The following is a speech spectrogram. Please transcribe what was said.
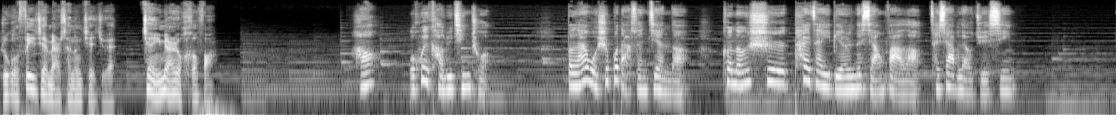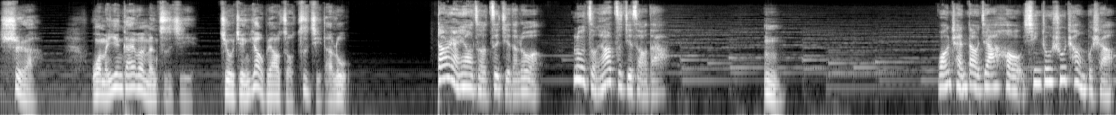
如果非见面才能解决，见一面又何妨？好，我会考虑清楚。本来我是不打算见的，可能是太在意别人的想法了，才下不了决心。是啊，我们应该问问自己，究竟要不要走自己的路。当然要走自己的路，路总要自己走的。嗯。王禅到家后，心中舒畅不少，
